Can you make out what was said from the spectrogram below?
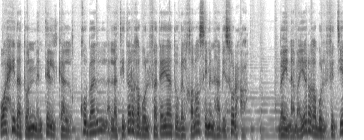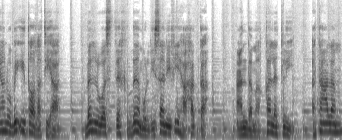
واحدة من تلك القبل التي ترغب الفتيات بالخلاص منها بسرعة بينما يرغب الفتيان بإطالتها. بل واستخدام اللسان فيها حتى. عندما قالت لي أتعلم؟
